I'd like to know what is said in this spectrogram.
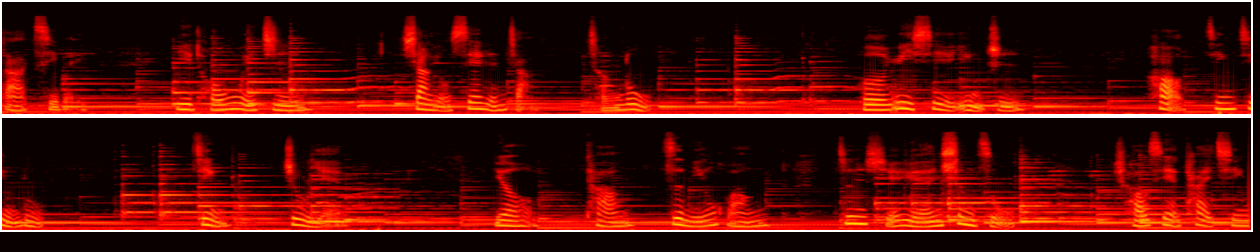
大七围，以铜为之，上有仙人掌、承禄和玉屑印之，号金镜录。镜，注也。又，唐字明皇，尊学元圣祖，朝献太清，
